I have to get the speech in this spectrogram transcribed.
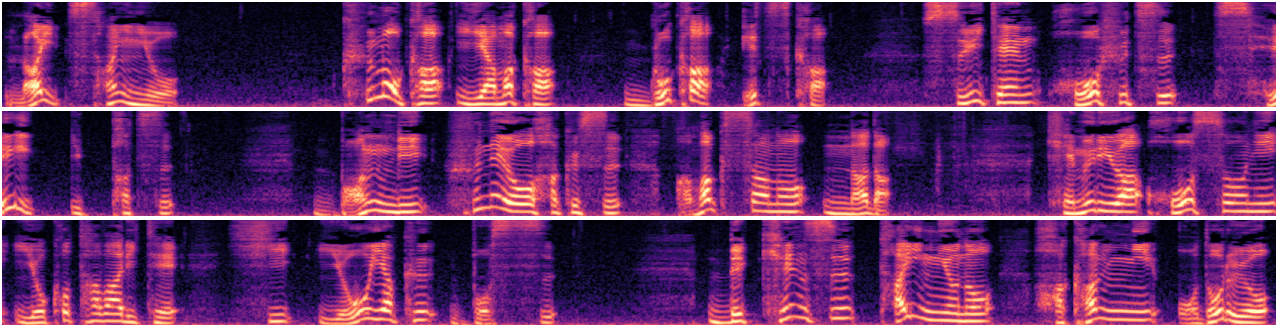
来三陽。雲か山か、五か越か。水天放仏、聖一発。万里船を白す天草の灘。煙は放送に横たわりて、火ようやく没す。別件す大魚の破壊に踊るを、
